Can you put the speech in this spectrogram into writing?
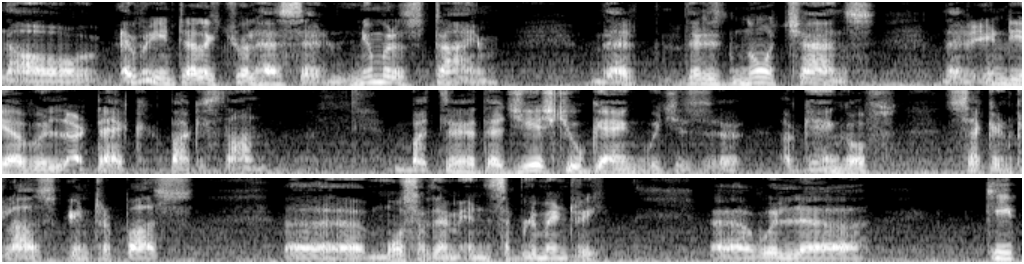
Now, every intellectual has said numerous times that there is no chance that India will attack Pakistan. But uh, the GHQ gang, which is uh, a gang of second class interpass, uh, most of them in supplementary, uh, will uh, keep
